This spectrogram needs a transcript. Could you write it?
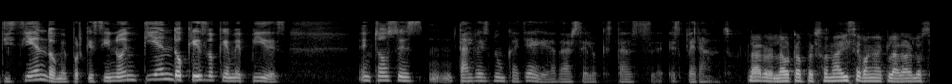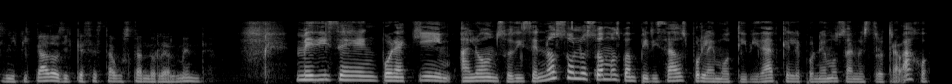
diciéndome, porque si no entiendo qué es lo que me pides, entonces mm, tal vez nunca llegue a darse lo que estás eh, esperando. Claro, la otra persona ahí se van a aclarar los significados y qué se está buscando realmente. Me dicen por aquí, Alonso, dice, no solo somos vampirizados por la emotividad que le ponemos a nuestro trabajo,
